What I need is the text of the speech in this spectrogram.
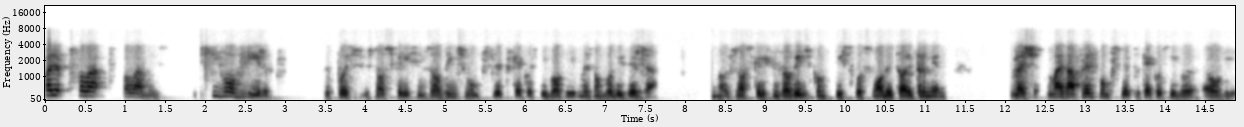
Olha, por falar, por falar nisso, estive a ouvir, depois os nossos caríssimos ouvintes vão perceber porque é que eu estive a ouvir, mas não vou dizer já. Os nossos caríssimos ouvintes, como se isto fosse um auditório tremendo. Mas mais à frente vão perceber porque é que eu estive a ouvir.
